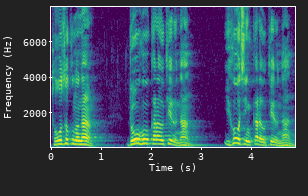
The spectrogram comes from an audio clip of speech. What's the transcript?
盗賊の難同胞から受ける難違法人から受ける難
